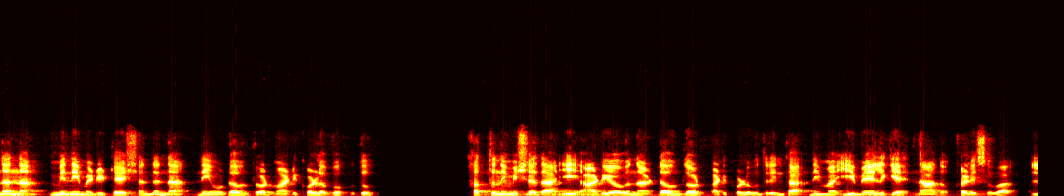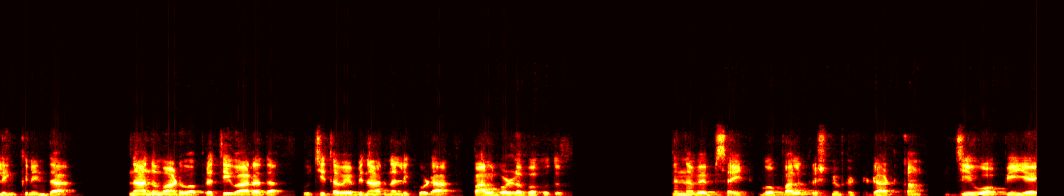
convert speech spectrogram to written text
ನನ್ನ ಮಿನಿ ಮೆಡಿಟೇಷನ್ ಅನ್ನ ನೀವು ಡೌನ್ಲೋಡ್ ಮಾಡಿಕೊಳ್ಳಬಹುದು. ಹತ್ತು ನಿಮಿಷದ ಈ ಆಡಿಯೋವನ್ನು ಡೌನ್ಲೋಡ್ ಮಾಡಿಕೊಳ್ಳುವುದರಿಂದ ನಿಮ್ಮ ಇಮೇಲ್ಗೆ ನಾನು ಕಳಿಸುವ ಲಿಂಕ್ನಿಂದ ನಾನು ಮಾಡುವ ಪ್ರತಿ ವಾರದ ಉಚಿತ ವೆಬಿನಾರ್ನಲ್ಲಿ ಕೂಡ ಪಾಲ್ಗೊಳ್ಳಬಹುದು. ನನ್ನ website Gopalakrishna Bhat dot com G O P A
